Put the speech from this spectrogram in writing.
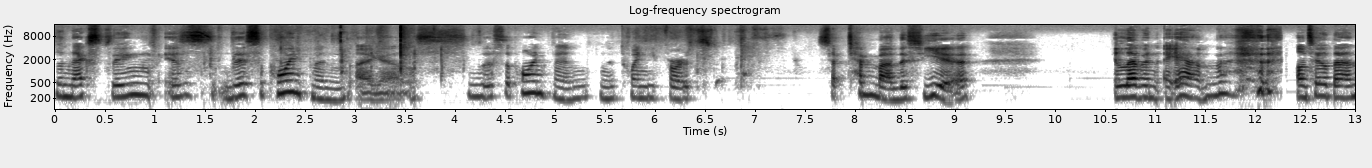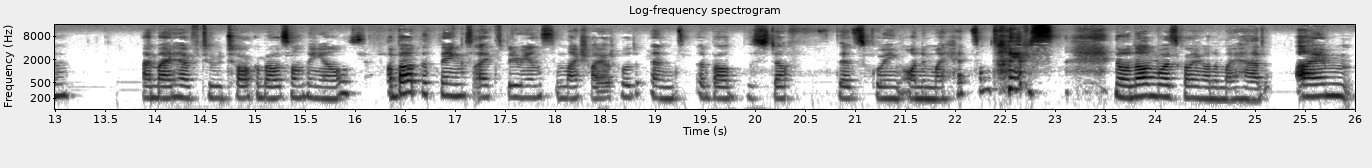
the next thing is disappointment, I guess. Disappointment on the 21st September this year, 11 a.m. Until then, I might have to talk about something else. About the things I experienced in my childhood and about the stuff that's going on in my head sometimes. no, not what's going on in my head. I'm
